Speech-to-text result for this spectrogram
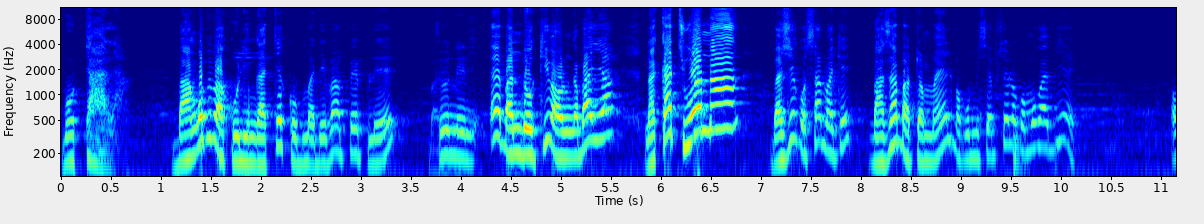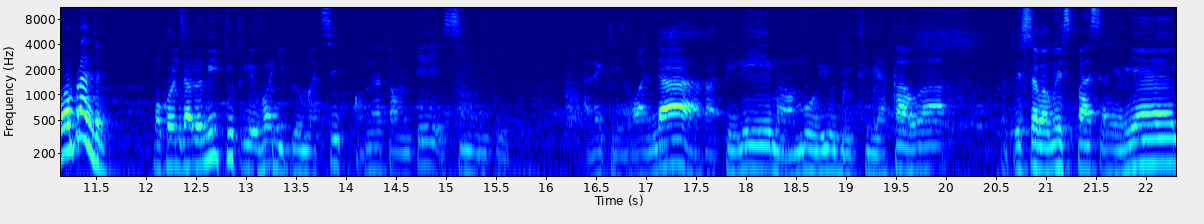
botala. Bango mpe bakolinga te kobima devant peuple so nini? E bandoki bakolinga baya. Na kati wana baje kosama ke baza bato ya mayele bakomisa biso eloko moko ya bien. Ocomprendre Mokonzi alobi toutes les voies diplomatiques qu'on a tenté simbité. Avec les Rwandais, à rappeler Mambo Yo Dekliakawa, après ça, un espace aérien,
